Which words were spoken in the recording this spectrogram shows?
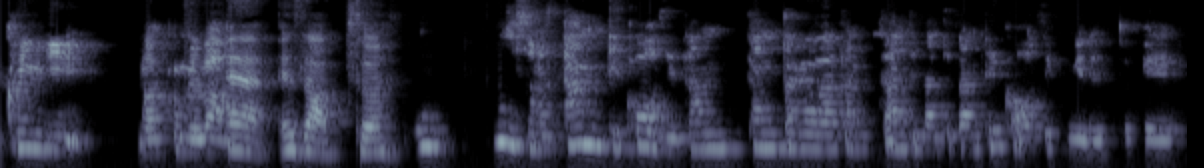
quindi ma come va? Eh, esatto. Quindi sono tante cose, tante, tante, tante, tante, tante cose, quindi ho detto che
